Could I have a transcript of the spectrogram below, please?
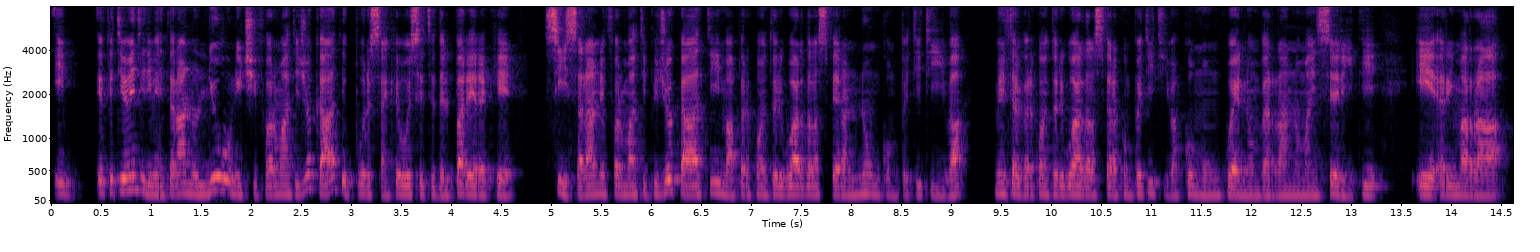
e effettivamente diventeranno gli unici formati giocati oppure se anche voi siete del parere che sì, saranno i formati più giocati, ma per quanto riguarda la sfera non competitiva, mentre per quanto riguarda la sfera competitiva comunque non verranno mai inseriti e rimarrà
